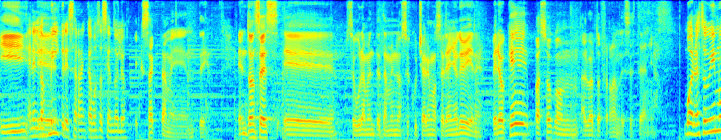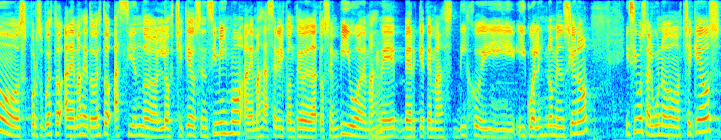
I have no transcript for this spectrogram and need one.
Y, en el 2003 eh, arrancamos haciéndolo. Exactamente. Entonces, eh, seguramente también nos escucharemos el año que viene. Pero, ¿qué pasó con Alberto Fernández este año? Bueno, estuvimos, por supuesto, además de todo esto, haciendo los chequeos en sí mismo, además de hacer el conteo de datos en vivo, además de ver qué temas dijo y, y cuáles no mencionó. Hicimos algunos chequeos.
